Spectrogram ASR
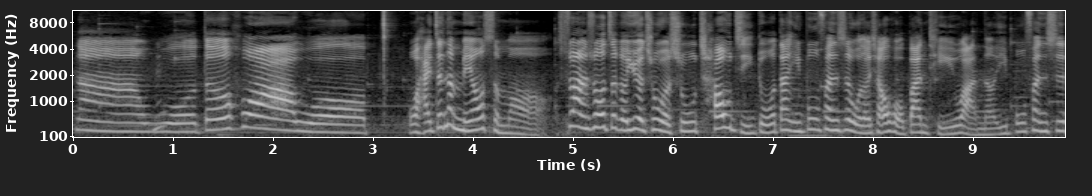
那我的话，我。我还真的没有什么，虽然说这个月出的书超级多，但一部分是我的小伙伴提完了，一部分是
